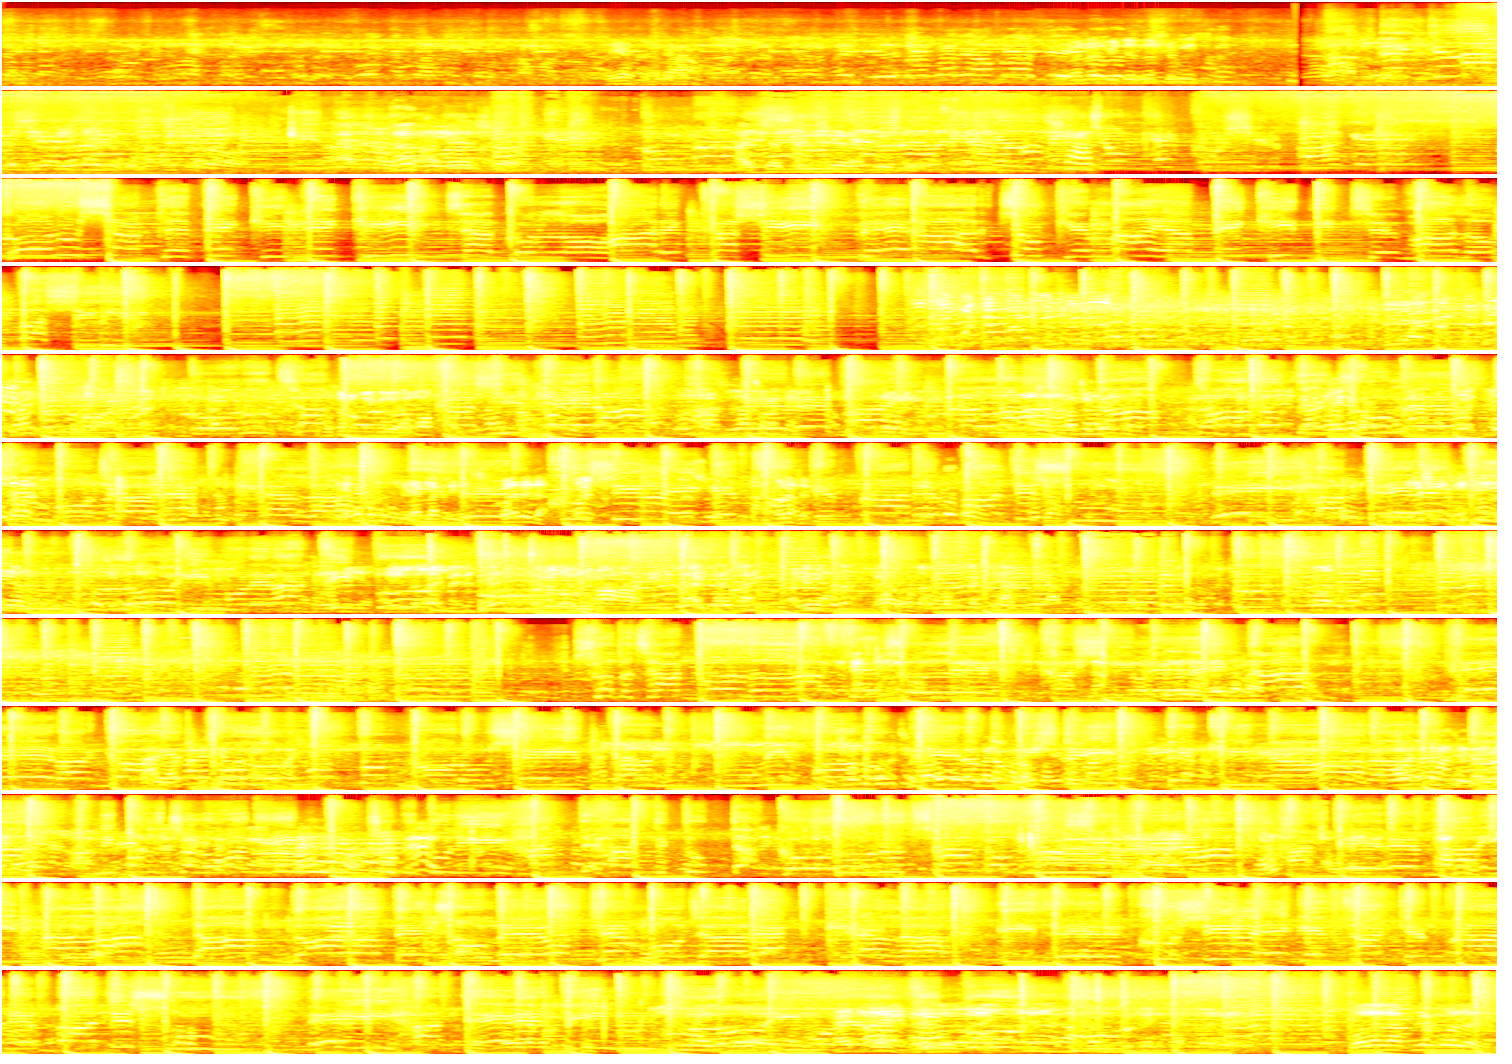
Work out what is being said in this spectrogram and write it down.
ঠিক আছে রাখ। এখানে ছোট ছাগল চলে ভেড়া ভেড়ার গায়ে নরম সেই প্রাণ। তুমি বলো ভেড়াটা মিষ্টি দেখি না আর। আমি বলি চলো আগে ছবি তুলি। হাতে হাতে টুকটাক গরুর ছাগল খাসি ভেড়া হাতের ভাই মেলা দাম দরতে জমে ওঠে মজার এক খেলা। ঈদের খুশি লেগে থাকে প্রাণে বাজে সুর। এই দিনগুলোই মনে রাখি বলেন আপনি বলেন।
